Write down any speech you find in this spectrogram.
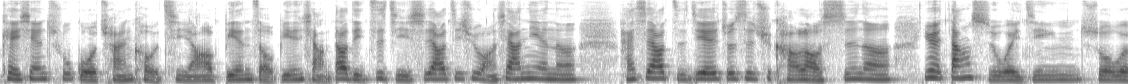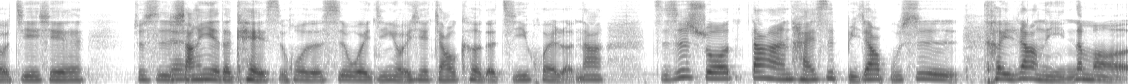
可以先出国喘口气，然后边走边想到底自己是要继续往下念呢，还是要直接就是去考老师呢？因为当时我已经说我有接一些。就是商业的 case，或者是我已经有一些教课的机会了。那只是说，当然还是比较不是可以让你那么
